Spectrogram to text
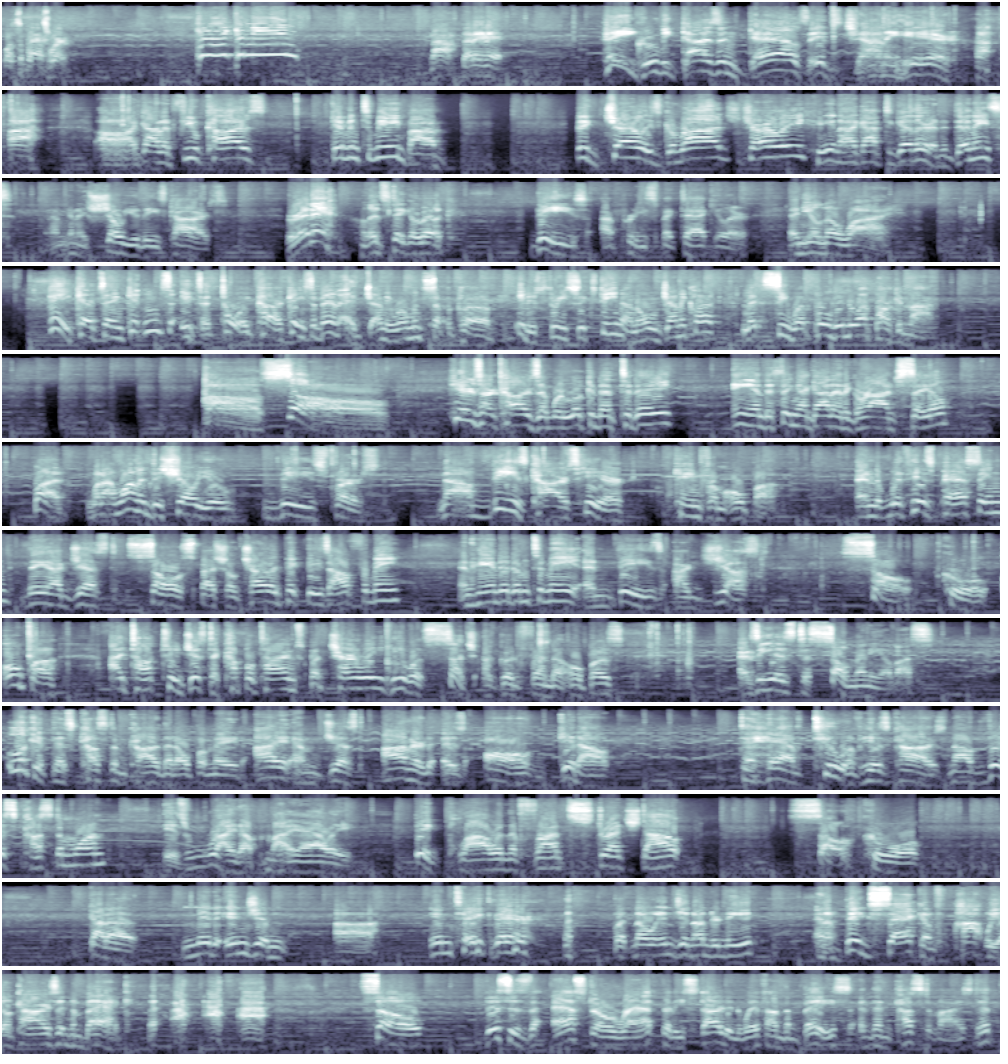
What's the password? Can I come in? Nah, that ain't it. Hey, groovy guys and gals, it's Johnny here. oh, I got a few cars given to me by Big Charlie's Garage. Charlie, he and I got together at a Denny's. I'm gonna show you these cars. Ready? Let's take a look. These are pretty spectacular, and you'll know why. Hey cats and kittens, it's a toy car case event at Johnny Roman's Supper Club. It is 316 on Old Johnny Clock. Let's see what pulled into our parking lot. Oh, so here's our cars that we're looking at today and the thing I got at a garage sale. But what I wanted to show you these first. Now these cars here came from Opa. And with his passing, they are just so special. Charlie picked these out for me and handed them to me, and these are just so cool. Opa, I talked to just a couple times, but Charlie, he was such a good friend of Opa's, as he is to so many of us. Look at this custom car that Opa made. I am just honored as all get out to have two of his cars. Now this custom one is right up my alley. Big plow in the front, stretched out. So cool. Got a mid-engine uh, intake there, but no engine underneath. And a big sack of Hot Wheel cars in the back. so, this is the Astro Rat that he started with on the base and then customized it.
